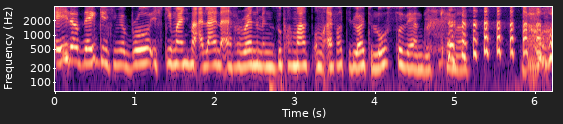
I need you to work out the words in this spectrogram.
Ey, da denke ich mir, Bro, ich gehe manchmal alleine einfach random in den Supermarkt, um einfach die Leute loszuwerden, die ich kenne. so.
